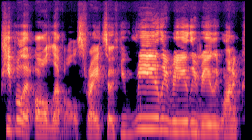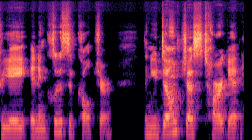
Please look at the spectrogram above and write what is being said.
people at all levels, right? So if you really, really, really want to create an inclusive culture, then you don't just target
